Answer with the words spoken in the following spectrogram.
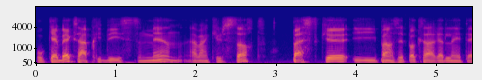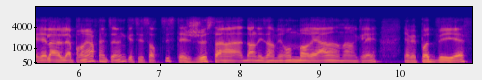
Au Québec, ça a pris des semaines avant qu'il sorte parce qu'ils ne pensaient pas que ça aurait de l'intérêt. La, première fin de semaine que c'est sorti, c'était juste dans les environs de Montréal en anglais. Il n'y avait pas de VF.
